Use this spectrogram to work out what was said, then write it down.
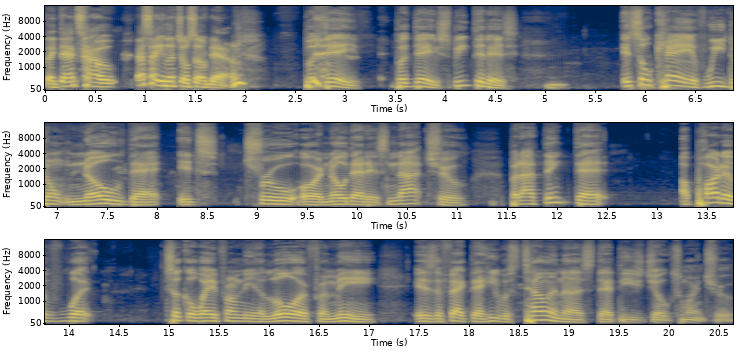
Like that's how that's how you let yourself down. But Dave, but Dave, speak to this. It's okay if we don't know that it's true or know that it's not true. But I think that a part of what took away from the allure for me is the fact that he was telling us that these jokes weren't true.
